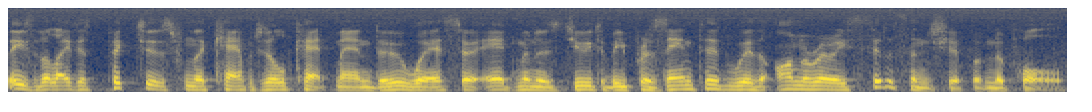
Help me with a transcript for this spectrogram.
These are the latest pictures from the capital, Kathmandu, where Sir Edmund is due to be presented with honorary citizenship of Nepal.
